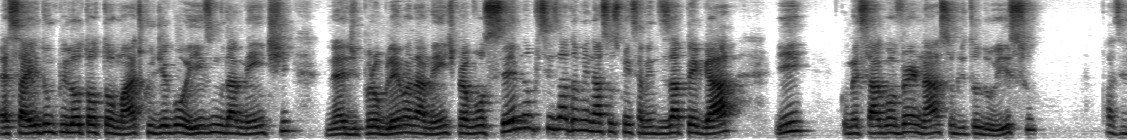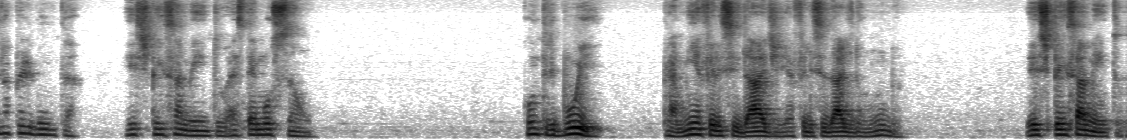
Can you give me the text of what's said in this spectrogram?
é sair de um piloto automático de egoísmo da mente, né, de problema da mente, para você não precisar dominar seus pensamentos, desapegar e começar a governar sobre tudo isso, fazendo a pergunta: este pensamento, esta emoção, contribui para a minha felicidade e a felicidade do mundo? Este pensamento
